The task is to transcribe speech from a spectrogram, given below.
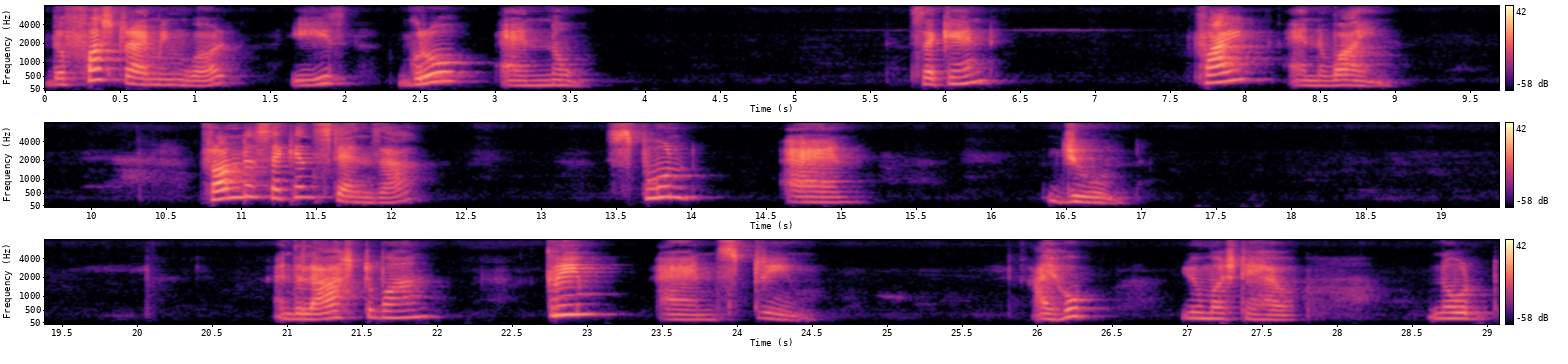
the first rhyming word is grow and know. Second, fine and wine. From the second stanza, spoon and June. And the last one, cream and stream. I hope you must have noted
